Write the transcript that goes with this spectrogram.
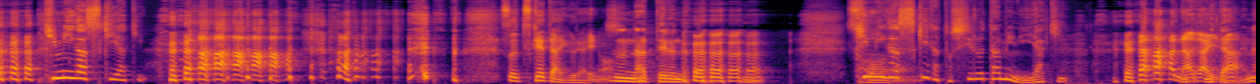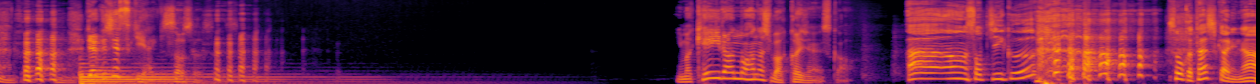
君がすき焼き。それつけたいぐらいの。になってるんだと思う、うん君が好きだと知るために焼き。長いな。なな。略してすき焼き。そうそうそう。今、ケイランの話ばっかりじゃないですか。あー、うん、そっち行く？そうか、確かにな。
